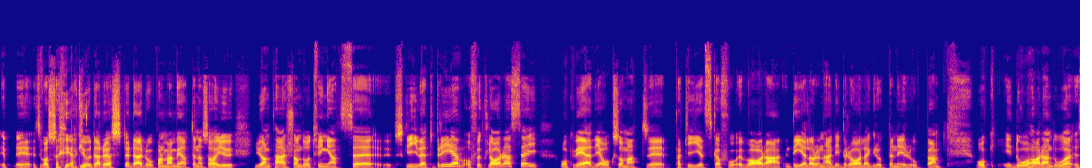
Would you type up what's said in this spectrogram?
eh, eh det var så högljudda röster där då på de här mötena så har ju Johan Persson då tvingats eh, skriva ett brev och förklara sig och vädja också om att eh, partiet ska få vara del av den här liberala gruppen i Europa. Och då har han då, eh,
